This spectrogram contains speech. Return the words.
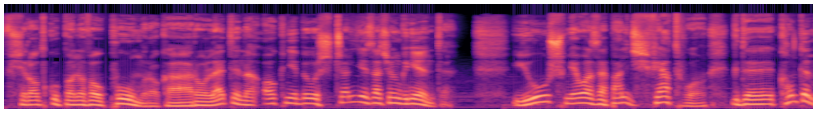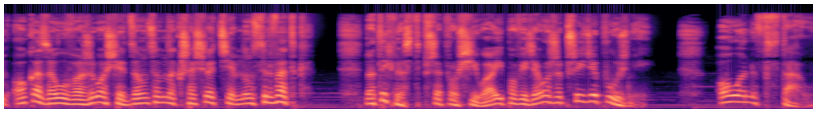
W środku panował półmrok, a rolety na oknie były szczelnie zaciągnięte. Już miała zapalić światło, gdy kątem oka zauważyła siedzącą na krześle ciemną sylwetkę. Natychmiast przeprosiła i powiedziała, że przyjdzie później. Owen wstał.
